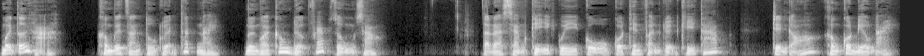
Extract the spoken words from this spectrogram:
mới tới hả? Không biết gian tu luyện thất này, người ngoài không được phép dùng sao? Ta đã xem kỹ quy củ của thiên phận luyện khí tháp, trên đó không có điều này.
